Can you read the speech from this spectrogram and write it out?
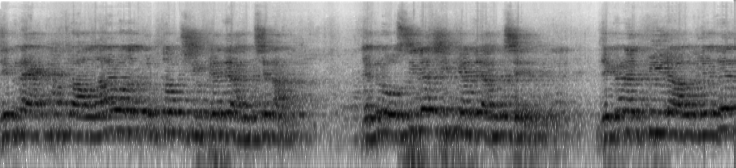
যেখানে একমাত্র আল্লাহর ইবাদত করতে হবে, শিক্ষা দেওয়া হচ্ছে না। যেগুলো ওসিলা শিক্ষা দেওয়া হচ্ছে। যেখানে পীর আউলিয়াদের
